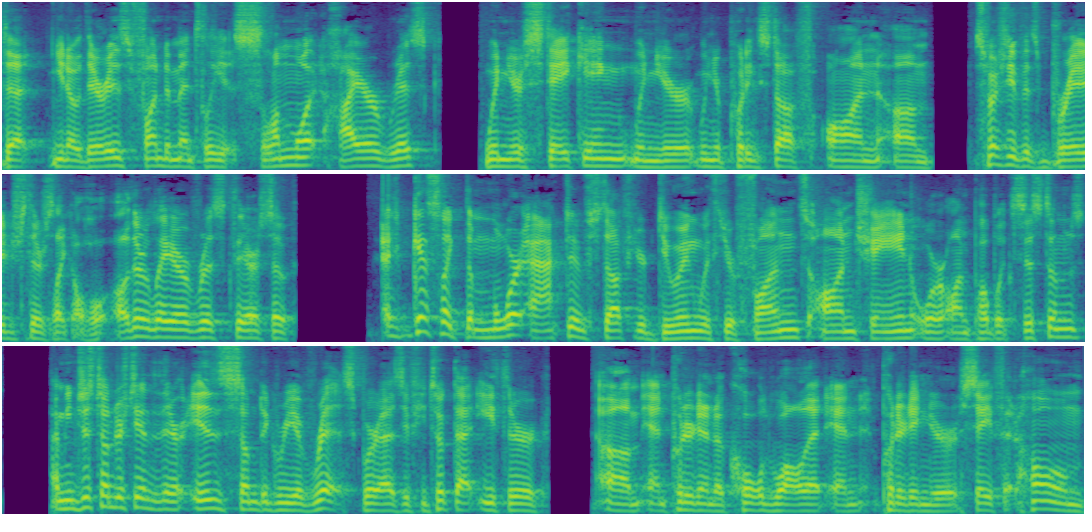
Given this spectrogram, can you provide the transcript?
that you know there is fundamentally a somewhat higher risk when you're staking, when you're when you're putting stuff on um, especially if it's bridged, there's like a whole other layer of risk there. So I guess like the more active stuff you're doing with your funds on chain or on public systems, I mean, just understand that there is some degree of risk. Whereas if you took that Ether um, and put it in a cold wallet and put it in your safe at home,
